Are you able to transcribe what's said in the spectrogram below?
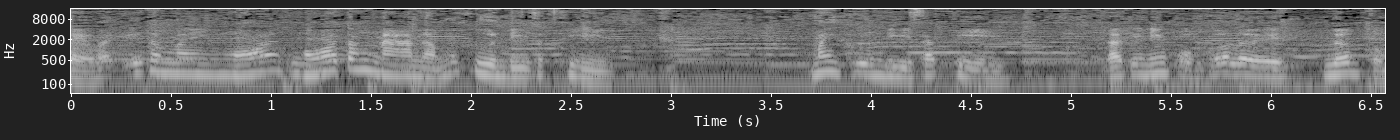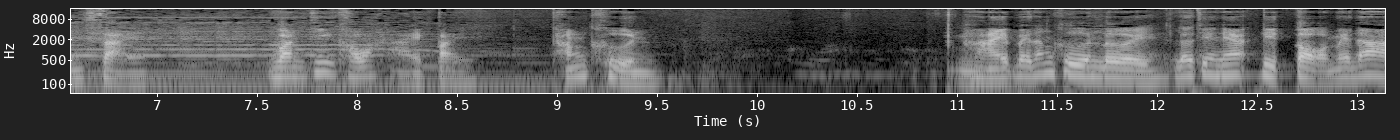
ลกๆว่าเอ๊ะทำไมง้อง้อตั้งนานอะไม่คืนดีสักทีไม่คืนดีสักทีแล้วทีนี้ผมก็เลยเริ่มสงสัย วันที่เขาหายไปทั้งคืน หายไปทั้งคืนเลย แล้วทีเนี้ยติดต่อไม่ได้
